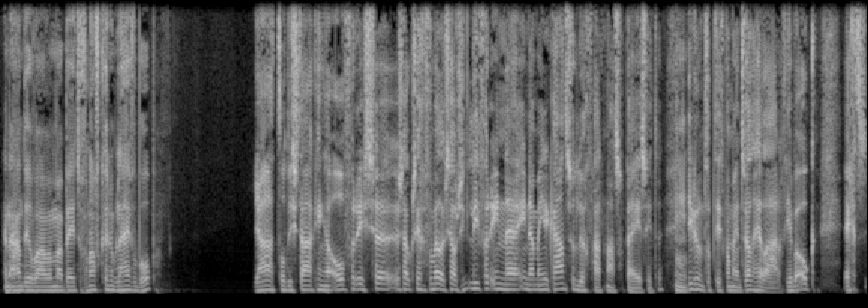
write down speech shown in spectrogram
Een aandeel waar we maar beter vanaf kunnen blijven, Bob? Ja, tot die stakingen over is, uh, zou ik zeggen van wel. Ik zou liever in, uh, in de Amerikaanse luchtvaartmaatschappijen zitten. Hmm. Die doen het op dit moment wel heel aardig. Die hebben ook echt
